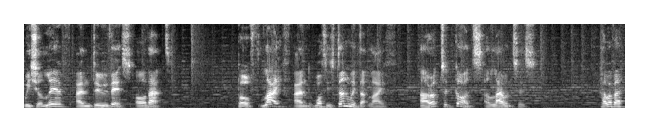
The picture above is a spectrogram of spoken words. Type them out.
We shall live and do this or that. Both life and what is done with that life are up to God's allowances. However,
